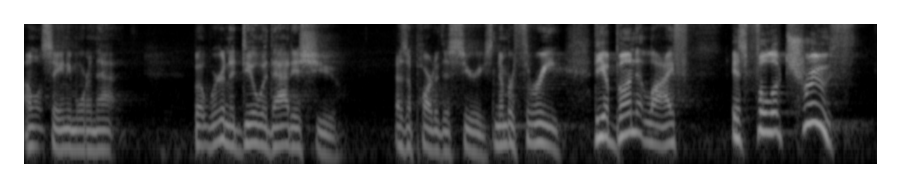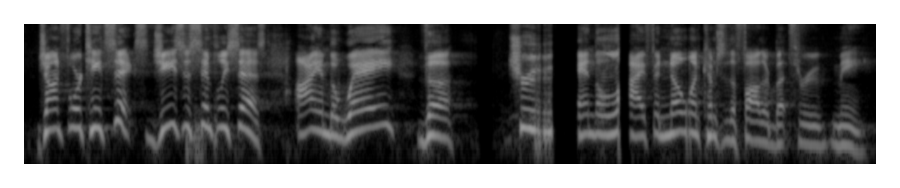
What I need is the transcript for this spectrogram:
I won't say any more on that, but we're going to deal with that issue as a part of this series. Number three, the abundant life is full of truth. John 14, 6, Jesus simply says, I am the way, the truth, and the life, and no one comes to the Father but through me.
